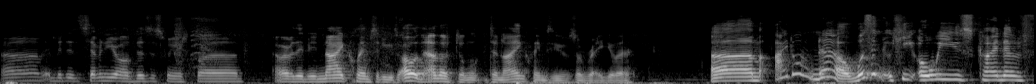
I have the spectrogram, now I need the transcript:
Um, admitted seventy-year-old visit swingers club. However, they denied claims that he was. Oh, now they're den- denying claims he was a regular. Um, I don't know. Wasn't he always kind of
